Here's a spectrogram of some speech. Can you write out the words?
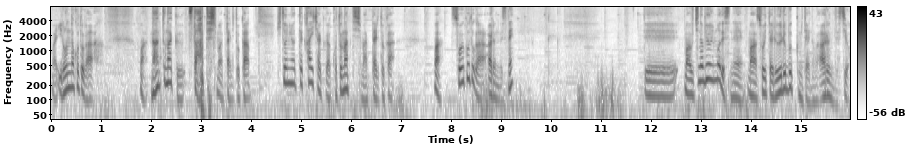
まあ、いろんなことが、まあ、なんとなく伝わってしまったりとか人によって解釈が異なってしまったりとか、まあ、そういうことがあるんですね。で、まあ、うちの病院もですね、まあ、そういったルールブックみたいのがあるんですよ。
